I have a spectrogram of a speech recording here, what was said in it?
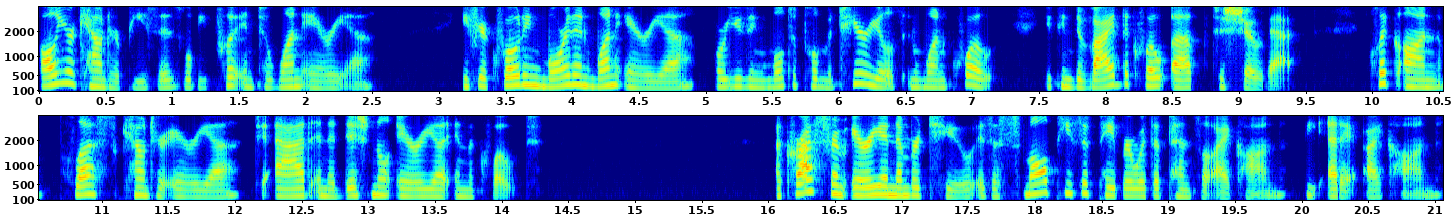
all your counter pieces will be put into one area. If you're quoting more than one area or using multiple materials in one quote, you can divide the quote up to show that. Click on plus counter area to add an additional area in the quote. Across from area number two is a small piece of paper with a pencil icon, the edit icon.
